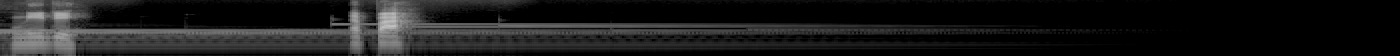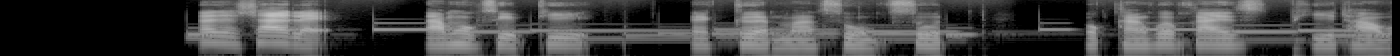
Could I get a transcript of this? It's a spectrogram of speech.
ตรงนี้ดิใช่ปะน่าจะใช่แหละ ตาม60ที่ได้เกิดมาสูงสุด 6ครั้งเพิ่มค่าพีถาว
